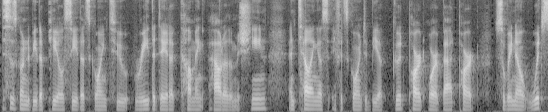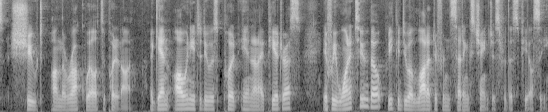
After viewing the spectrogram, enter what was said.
This is going to be the PLC that's going to read the data coming out of the machine and telling us if it's going to be a good part or a bad part so we know which chute on the Rockwell to put it on. Again, all we need to do is put in an IP address. If we wanted to, though, we could do a lot of different settings changes for this PLC.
